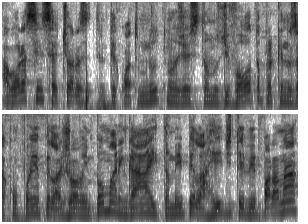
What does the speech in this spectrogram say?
Agora sim, 7 horas e 34 minutos, nós já estamos de volta para quem nos acompanha pela Jovem Pan Maringá e também pela Rede TV Paraná,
